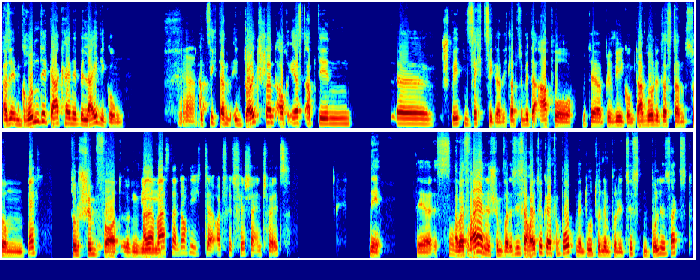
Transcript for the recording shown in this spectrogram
Also im Grunde gar keine Beleidigung. Ja. Hat sich dann in Deutschland auch erst ab den äh, späten 60ern, ich glaube so mit der APO, mit der Bewegung, da wurde das dann zum, zum Schimpfwort irgendwie. Also war es dann doch nicht der Ottfried Fischer in Tölz? Nee, der ist. Okay. Aber es war ja ein Schimpfwort. Es ist ja heute sogar verboten, wenn du zu einem Polizisten Bulle sagst.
